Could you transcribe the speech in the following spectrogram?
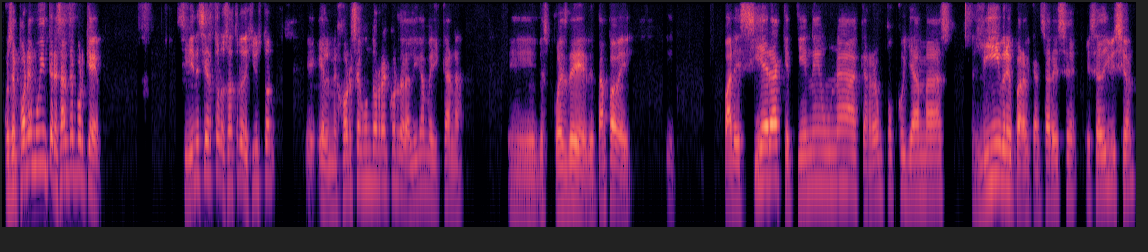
pues se pone muy interesante porque, si bien es cierto, los Astros de Houston, eh, el mejor segundo récord de la Liga Americana, eh, después de, Tampa Bay, pareciera que tiene una carrera un poco ya más libre para alcanzar ese, esa división.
